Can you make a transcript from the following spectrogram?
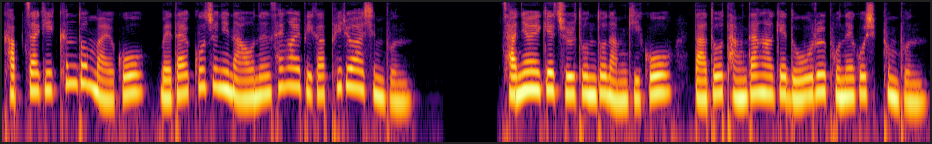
갑자기 큰 돈 말고 매달 꾸준히 나오는 생활비가 필요하신 분. 자녀에게 줄 돈도 남기고 나도 당당하게 노후를 보내고 싶은 분.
